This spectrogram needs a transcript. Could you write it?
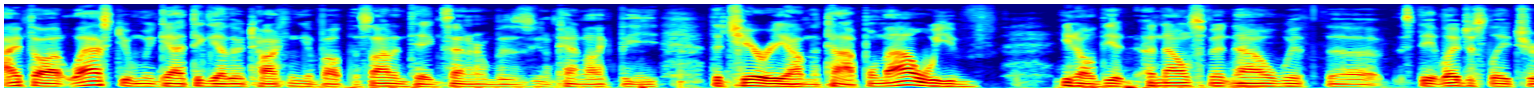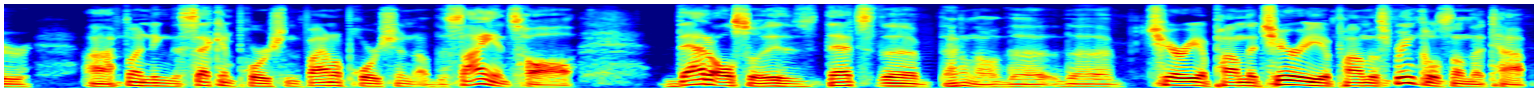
I thought last year when we got together talking about the Sonnentag Center was, you know, kind of like the, the cherry on the top. Well, now we've, you know, the announcement now with the state legislature uh, funding the second portion, the final portion of the science hall that also is that's the I don't know the the cherry upon the cherry upon the sprinkles on the top.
